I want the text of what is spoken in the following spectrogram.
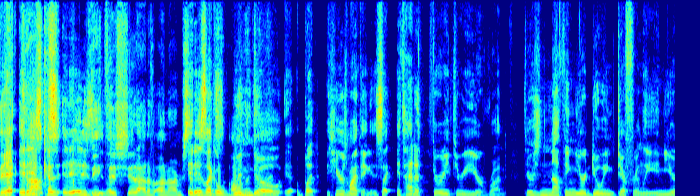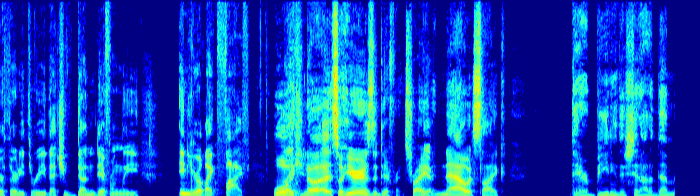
Yeah, it is because it is. beat the shit out of unarmed. it is like a citizens all the time? window but here's my thing it's like it's had a 33 year run there's nothing you're doing differently in year 33 that you've done differently in year like five Well, Like- no. uh, So here is the difference, right? Yeah. Now it's like they're beating the shit out of them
